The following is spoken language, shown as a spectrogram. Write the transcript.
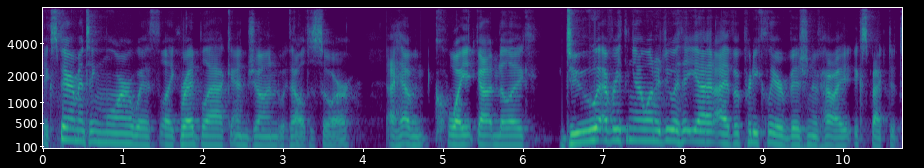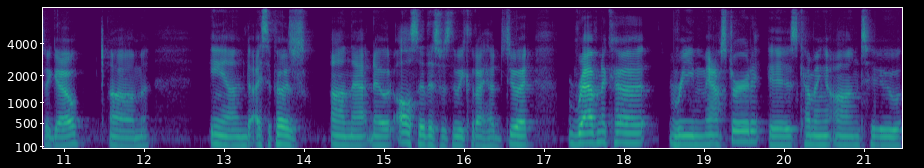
experimenting more with like Red Black and Jund with Altisaur. I haven't quite gotten to like do everything I want to do with it yet. I have a pretty clear vision of how I expect it to go. Um, and I suppose on that note, also, this was the week that I had to do it. Ravnica Remastered is coming on to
